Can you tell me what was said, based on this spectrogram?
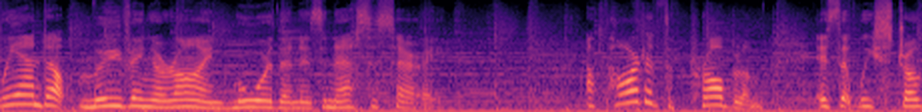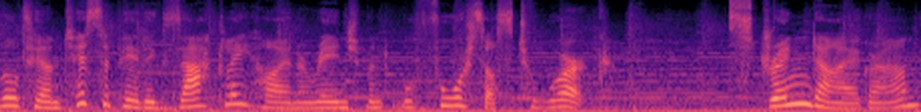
We end up moving around more than is necessary. A part of the problem is that we struggle to anticipate exactly how an arrangement will force us to work. String diagram,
